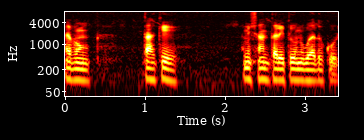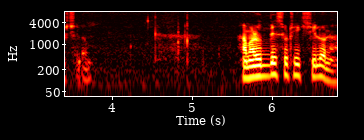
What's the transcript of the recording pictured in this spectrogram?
এবং তাকে আমি সান্তালিতে অনুবাদও করছিলাম। আমার উদ্দেশ্য ঠিক ছিল না।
